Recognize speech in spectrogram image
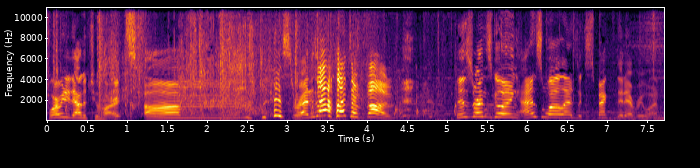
We're already down to two hearts. Um, this run is ah, that's a fun. This run's going as well as expected, everyone.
